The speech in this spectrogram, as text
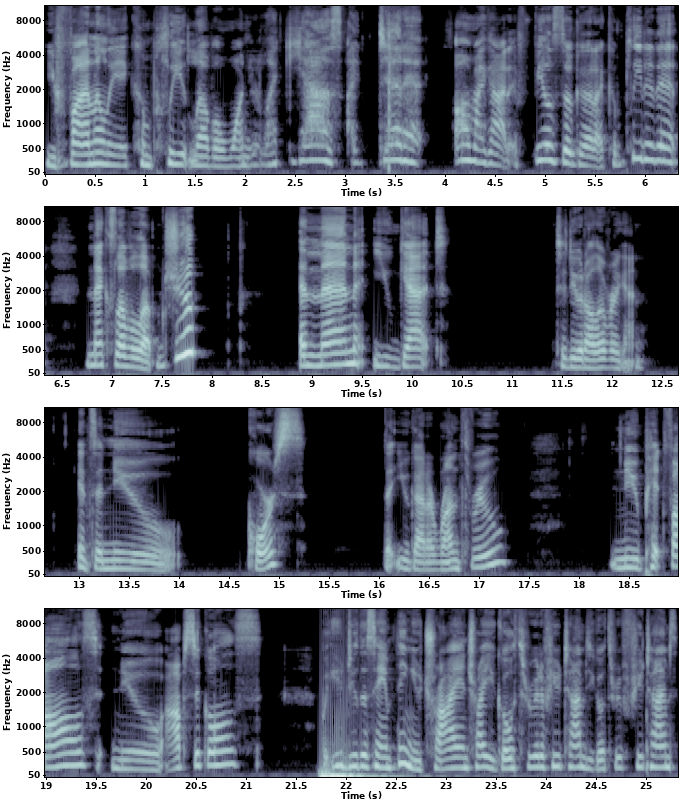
you finally complete level one. You're like, yes, I did it. Oh my God, it feels so good. I completed it. Next level up. And then you get to do it all over again. It's a new course that you got to run through, new pitfalls, new obstacles. But you do the same thing. You try and try. You go through it a few times. You go through a few times.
